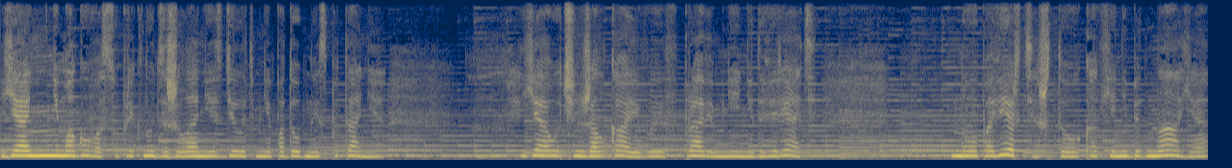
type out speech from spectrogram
я не могу вас упрекнуть за желание сделать мне подобные испытания. Я очень жалка, и вы вправе мне не доверять. Но поверьте, что, как я не бедна, я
